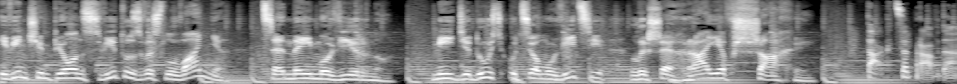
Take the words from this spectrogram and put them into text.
І він чемпіон світу з веслування? Це неймовірно. Мій дідусь у цьому віці лише грає в шахи. Так, це правда.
